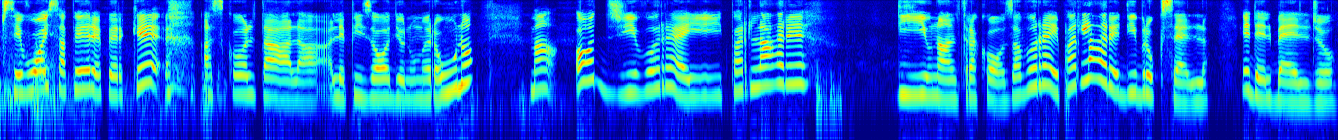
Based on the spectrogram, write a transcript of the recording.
Se vuoi sapere perché, ascolta la, l'episodio numero uno, ma oggi vorrei parlare di un'altra cosa, vorrei parlare di Bruxelles e del Belgio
